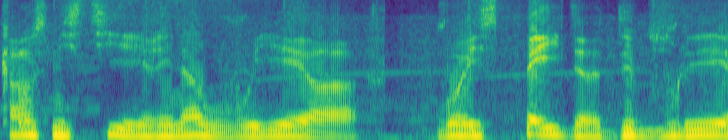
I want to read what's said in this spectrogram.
Chaos Misty et Irina, vous voyez, vous voyez Spade débouler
